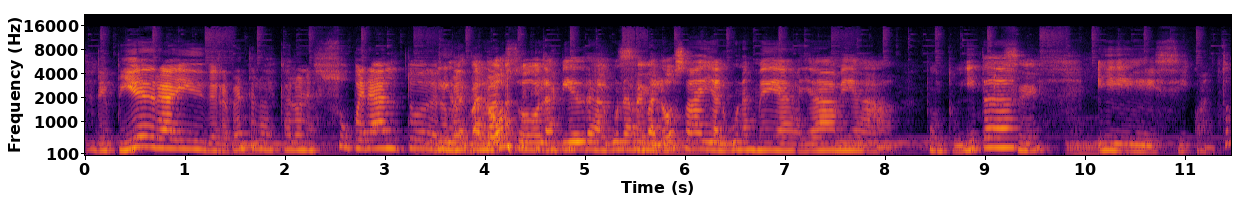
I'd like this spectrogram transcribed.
De piedra y de repente los escalones súper altos. De Y resbaloso, las piedras, algunas Sí. resbalosas y algunas medias allá, medias puntuitas. Sí, Y sí, ¿cuántos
